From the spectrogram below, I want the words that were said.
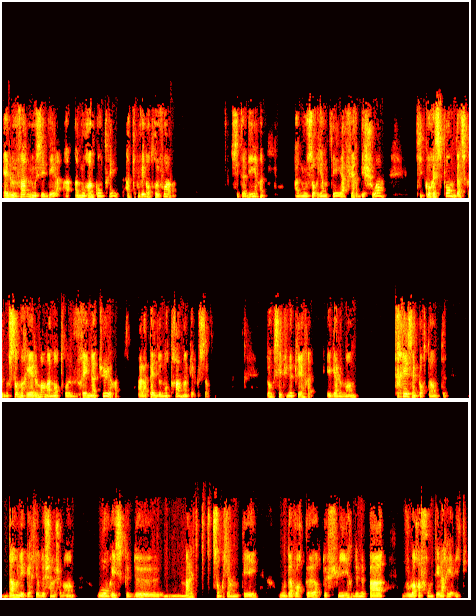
elle va nous aider à, à nous rencontrer, à trouver notre voie, c'est-à-dire à nous orienter, à faire des choix qui correspondent à ce que nous sommes réellement, à notre vraie nature, à l'appel de notre âme en quelque sorte. Donc c'est une pierre également très importante dans les périodes de changement où on risque de mal s'orienter ou d'avoir peur, de fuir, de ne pas vouloir affronter la réalité.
